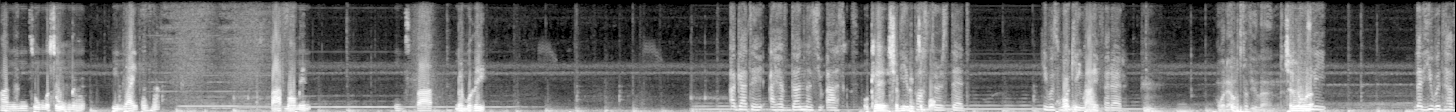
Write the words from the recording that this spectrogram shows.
บ้านในนี่สูงก็สูงนะฮะปีนใหญ่ต่างหาก start moment start memory Agate, I have done as you asked. โอเค ฉัน The ไม่รู้จะบอก imposter is dead. He was Oh, working with okay. the Ferrer. What else have you learned? ฉันรู้แล้ว Only that he would have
